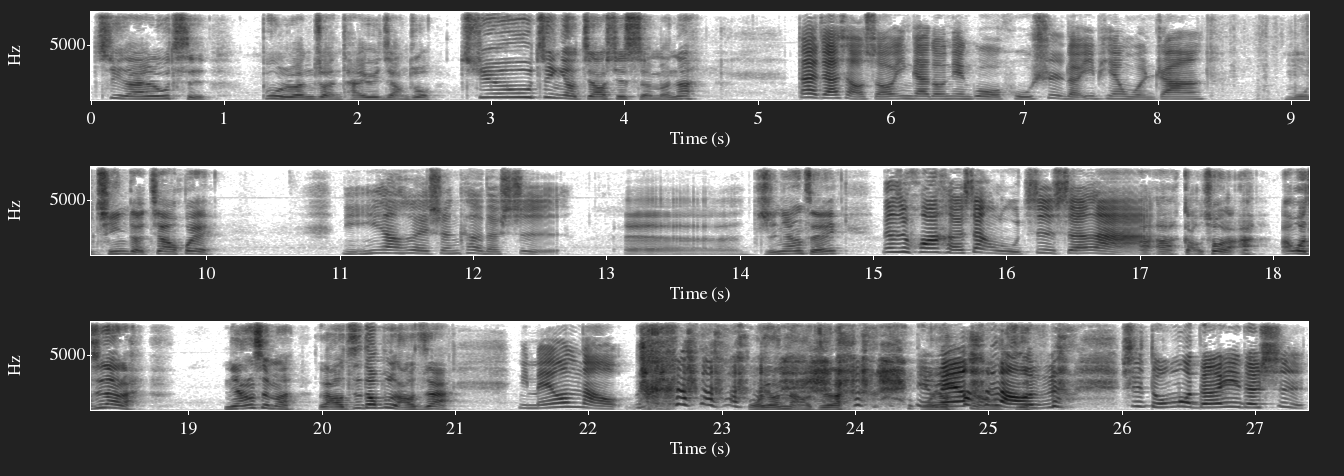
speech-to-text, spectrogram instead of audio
既然如此，不轮转台语讲座究竟要教些什么呢？大家小时候应该都念过胡适的一篇文章《母亲的教诲》，你印象最深刻的是？呃，直娘贼，那是花和尚鲁智深啦！啊啊，搞错了啊啊！我知道了，娘什么？老子都不老子啊！你没有脑，我有脑子 了。你没有脑子，是多么得意的事，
